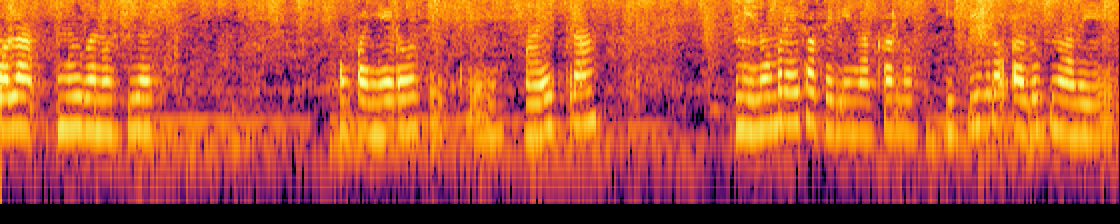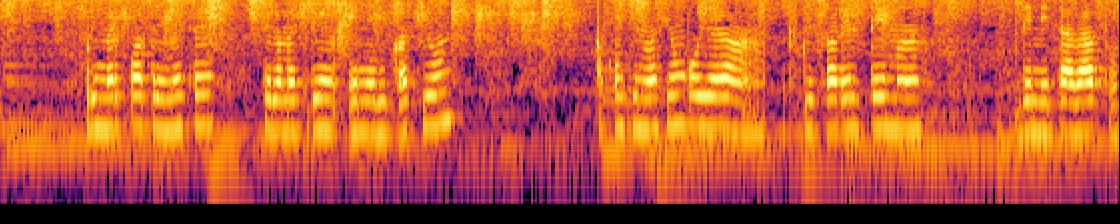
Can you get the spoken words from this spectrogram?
Hola, muy buenos días compañeros, este, maestra. Mi nombre es Acelina Carlos Isidro, alumna de primer cuatrimestre de la maestría en educación. A continuación voy a explicar el tema de metadatos.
